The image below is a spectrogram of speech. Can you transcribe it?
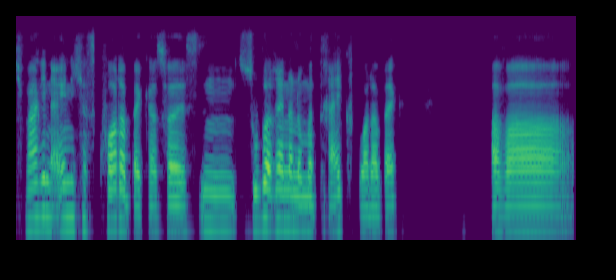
ich mag ihn eigentlich als Quarterback. Also er ist ein souveräner Nummer 3 Quarterback. Aber,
